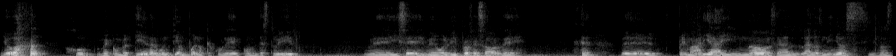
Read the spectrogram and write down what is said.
yo me convertí en algún tiempo en lo que juré con destruir. Me hice, me volví profesor de, de primaria y no, o sea, a los niños, y los,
